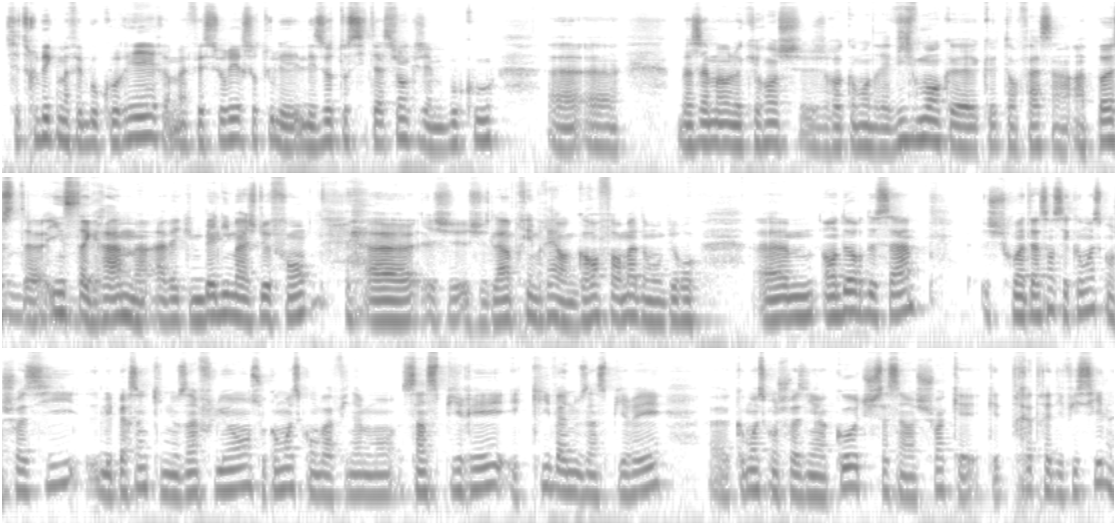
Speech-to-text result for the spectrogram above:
cette rubrique m'a fait beaucoup rire, m'a fait sourire, surtout les, les autocitations que j'aime beaucoup. Euh, euh, Benjamin, en l'occurrence, je, recommanderais vivement que, tu en fasses un, post euh, Instagram avec une belle image de fond. je, je l'imprimerai en grand format dans mon bureau. en dehors de ça, je trouve intéressant, c'est comment est-ce qu'on choisit les personnes qui nous influencent ou comment est-ce qu'on va finalement s'inspirer et qui va nous inspirer? comment est-ce qu'on choisit un coach? Ça, c'est un choix qui est, très très difficile.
